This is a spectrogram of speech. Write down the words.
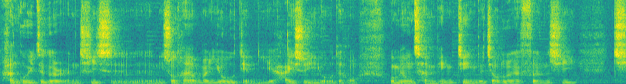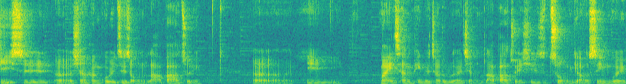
韩国瑜这个人，其实你说他有没有优点，也还是有的吼。我们用产品经营的角度来分析，其实呃，像韩国瑜这种喇叭嘴。呃，以卖产品的角度来讲，喇叭嘴其实是重要，是因为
